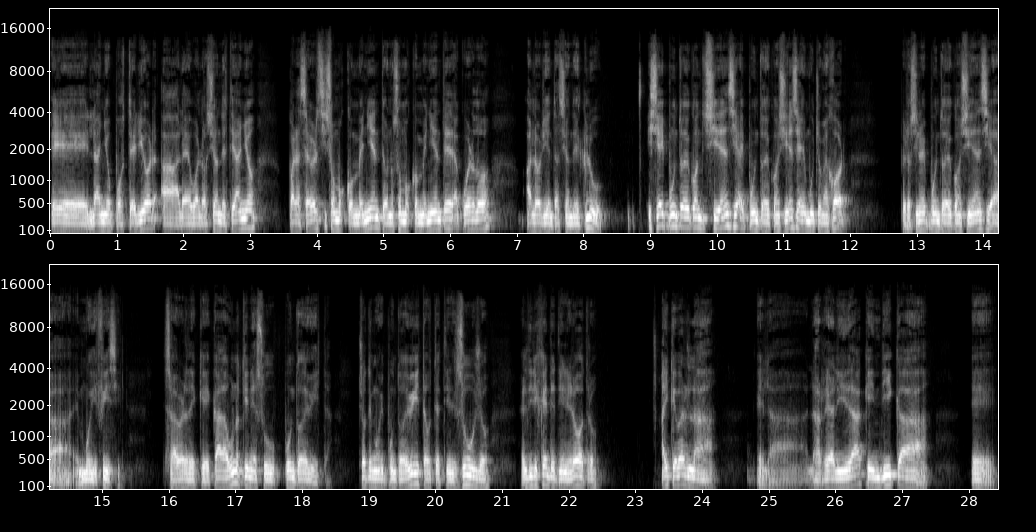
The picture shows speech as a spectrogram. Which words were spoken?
eh, el año posterior a la evaluación de este año para saber si somos convenientes o no somos convenientes de acuerdo a la orientación del club. Y si hay puntos de coincidencia, hay puntos de coincidencia y es mucho mejor. Pero si no hay puntos de coincidencia, es muy difícil saber de que cada uno tiene su punto de vista. Yo tengo mi punto de vista, usted tiene el suyo, el dirigente tiene el otro. Hay que ver la, eh, la, realidad que indica eh,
